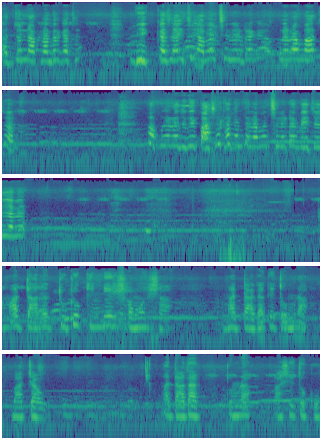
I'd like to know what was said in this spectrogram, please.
তার জন্য আপনাদের কাছে ভিক্ষা চাইছি, আমার ছেলেটাকে আপনারা বাঁচান। আপনারা যদি পাশে থাকেন, তাহলে আমার ছেলেটা বেঁচে যাবে। আমার দাদার দুটো কিডনির সমস্যা। আমার দাদাকে তোমরা বাঁচাও। আমার দাদার তোমরা পাশে থাকো।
